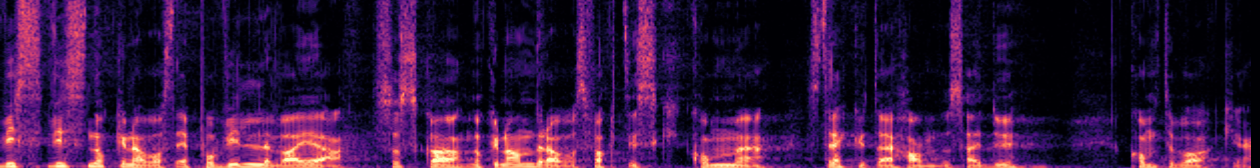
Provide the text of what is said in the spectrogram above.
hvis, hvis, noen av oss er på ville veier, så skal noen andre av oss faktisk komme, strekke ut ei hand og si du, kom tilbake.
